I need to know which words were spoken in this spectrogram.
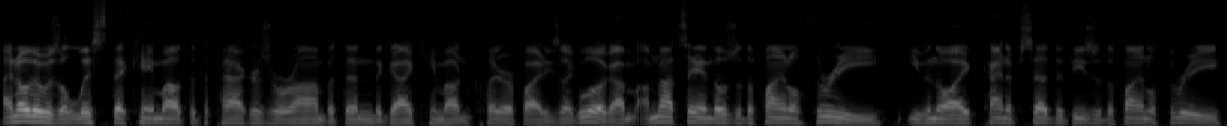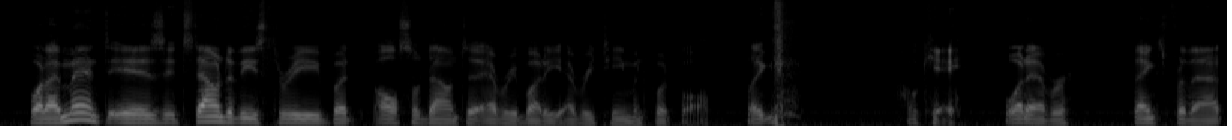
I know there was a list that came out that the Packers were on, but then the guy came out and clarified. He's like, look, I'm, I'm not saying those are the final three, even though I kind of said that these are the final three. What I meant is it's down to these three, but also down to everybody, every team in football. Like, okay, whatever. Thanks for that.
